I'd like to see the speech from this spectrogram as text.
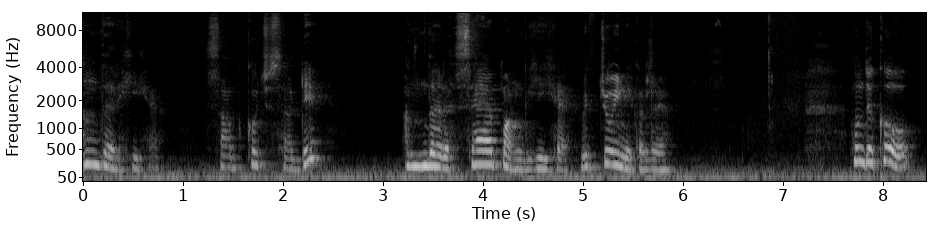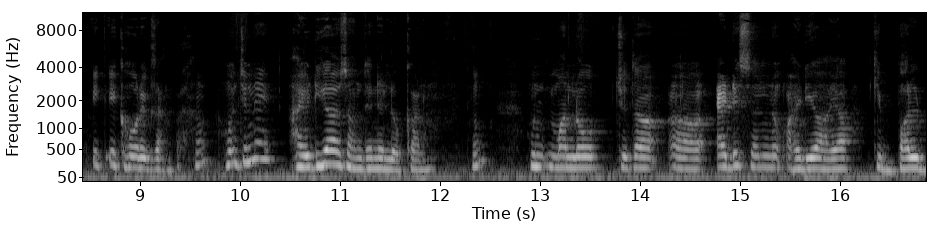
ਅੰਦਰ ਹੀ ਹੈ ਸਭ ਕੁਝ ਸਾਡੇ ਅੰਦਰ ਸਹਿ ਭੰਗ ਹੀ ਹੈ ਵਿੱਚੋਂ ਹੀ ਨਿਕਲ ਰਿਹਾ ਹੁਣ ਦੇਖੋ ਇੱਕ ਇੱਕ ਹੋਰ ਐਗਜ਼ਾਮਪਲ ਹੁਣ ਜਿੰਨੇ ਆਈਡੀਆਜ਼ ਆਉਂਦੇ ਨੇ ਲੋਕਾਂ ਨੂੰ ਹੁਣ ਮੰਨ ਲਓ ਜਿੱਦਾਂ ਐਡੀਸਨ ਨੂੰ ਆਈਡੀਆ ਆਇਆ ਕਿ ਬਲਬ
